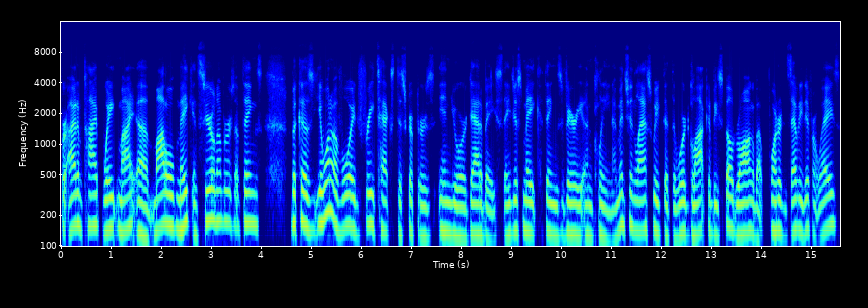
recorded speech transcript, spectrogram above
for item type, weight, my uh, model, make, and serial numbers of things because you want to avoid free text descriptors in your database. They just make things very unclean. I mentioned last week that the word Glock could be spelled wrong about 470 different ways.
